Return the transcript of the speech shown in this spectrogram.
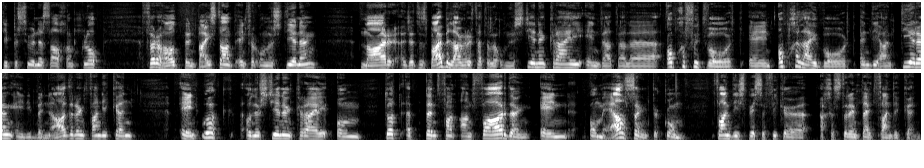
die persone sal gaan klop vir hulp en bystand en vir ondersteuning. Maar dit is baie belangrik dat hulle ondersteuning kry en dat hulle opgevoed word en opgelei word in die hantering en die benadering van die kind en ook ondersteuning kry om tot 'n punt van aanvaarding en omhelsing te kom van die spesifieke gestremdheid van die kind.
